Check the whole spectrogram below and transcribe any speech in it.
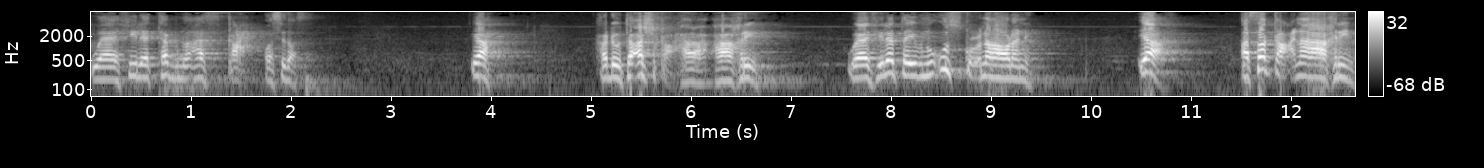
wathilata bnu asqac waa sidaas. Ya. Hadhowta ashqa ha akriin wathilata ibnu usqucna ha odhanin ya. Asaqacna ha akriin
